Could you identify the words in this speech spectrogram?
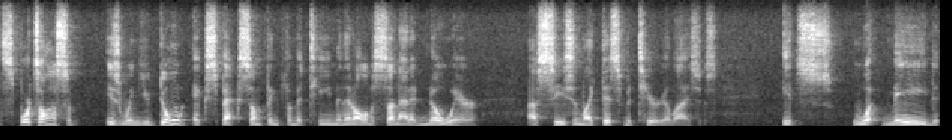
sports awesome is when you don't expect something from a team and then all of a sudden out of nowhere a season like this materializes. It's what made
